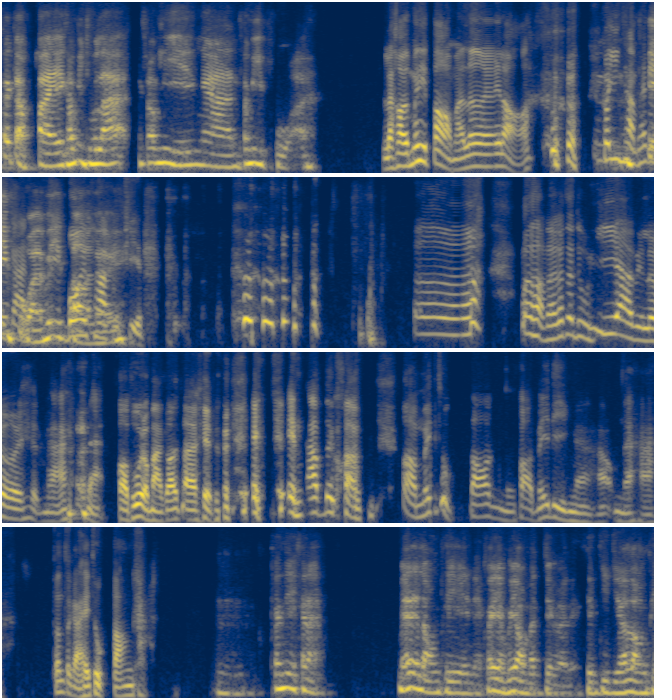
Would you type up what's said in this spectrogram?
ก็กลับไปเขามีธุระเขามีงานเขามีผัว แล้วเขาไม่ติดต่อมาเลยหรอ ก็ยิ่งทำให้เป็นการโบยความผิดเออมาทำนั้นก็จะดูเฮี้ยไปเลยเห็นไหมเนี่ยพอพูดออกมาก็จะเห็นเอ็นอัพด้วยความความไม่ถูกต้องความไม่ดีงามนะฮะต้องจัดการให้ถูกต้องค่ะอืม ก็นี่ขนาดแม้แต่ลองเทเนี่ยก็ยังไม่ยอมมาเจอเลยจริงๆแล้วลองเท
